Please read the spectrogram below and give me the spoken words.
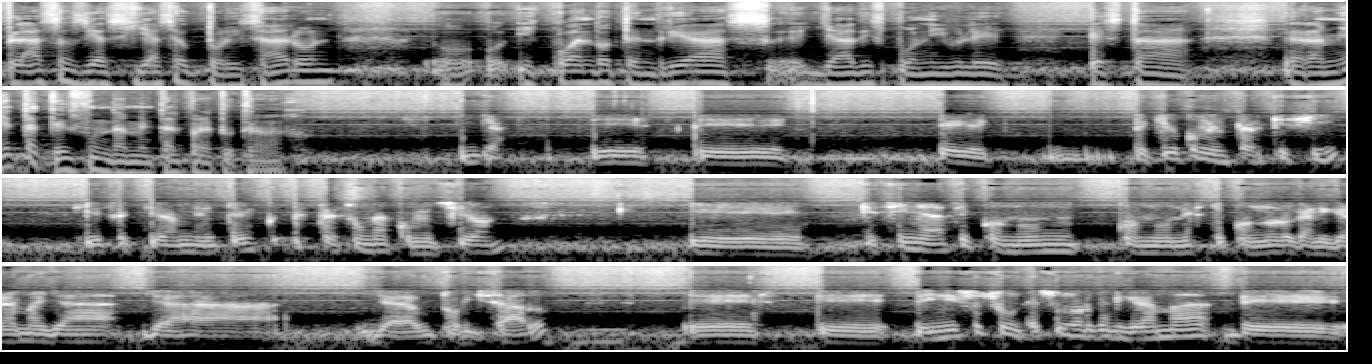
plazas ya, ya se autorizaron? O, y cuándo tendrías eh, ya disponible esta herramienta que es fundamental para tu trabajo? Mira, eh, este, te quiero comentar que sí, que efectivamente esta es una comisión eh, que sí nace con un con un este con un organigrama ya ya ya autorizado este, de inicio es un, es un organigrama de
